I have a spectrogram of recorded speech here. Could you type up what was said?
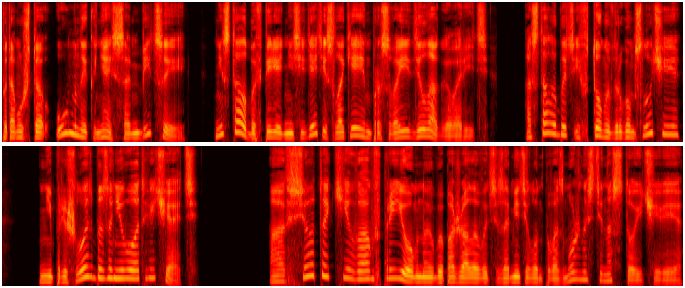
потому что умный князь с амбицией не стал бы в передней сидеть и с лакеем про свои дела говорить, а стало быть и в том и в другом случае не пришлось бы за него отвечать. «А все-таки вам в приемную бы пожаловать», — заметил он по возможности настойчивее.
